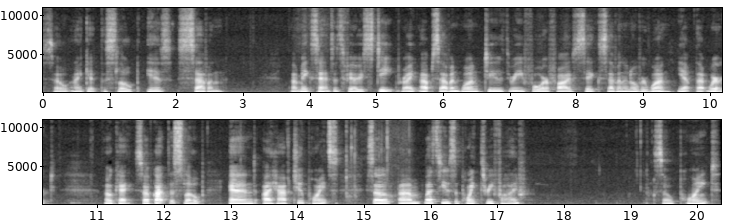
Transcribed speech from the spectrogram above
So I get the slope is 7. That makes sense. It's very steep, right? Up 7. 1, 2, 3, 4, 5, 6, 7, and over 1. Yep, that worked. Okay, so I've got the slope, and I have two points. So um, let's use the 0.35. So point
